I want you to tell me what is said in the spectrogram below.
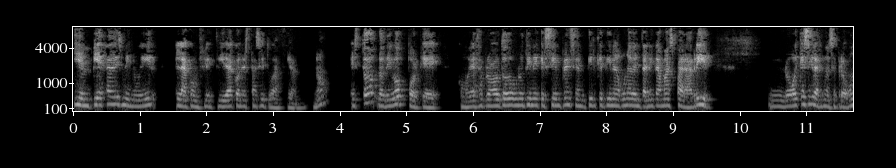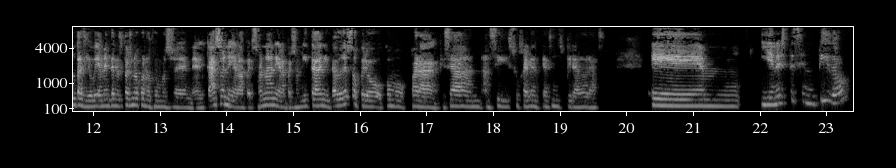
y empieza a disminuir la conflictividad con esta situación, ¿no? Esto lo digo porque como ya se ha probado todo, uno tiene que siempre sentir que tiene alguna ventanita más para abrir. Luego hay que seguir haciéndose preguntas y obviamente nosotros no conocemos el caso, ni a la persona, ni a la personita, ni todo eso, pero como para que sean así sugerencias inspiradoras. Eh, y en este sentido,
